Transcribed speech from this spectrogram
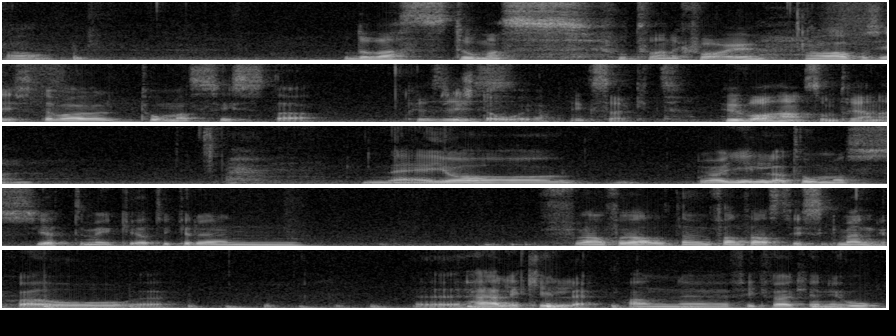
Ja. Och då var Thomas fortfarande kvar ju. ja, precis. Det var väl Thomas sista, Precis. sista år. Ja. Exakt. Hur var han som tränare? Nej, jag, jag gillar Thomas jättemycket. Jag tycker det är en framförallt en fantastisk människa och eh, härlig kille. Han eh, fick verkligen ihop,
